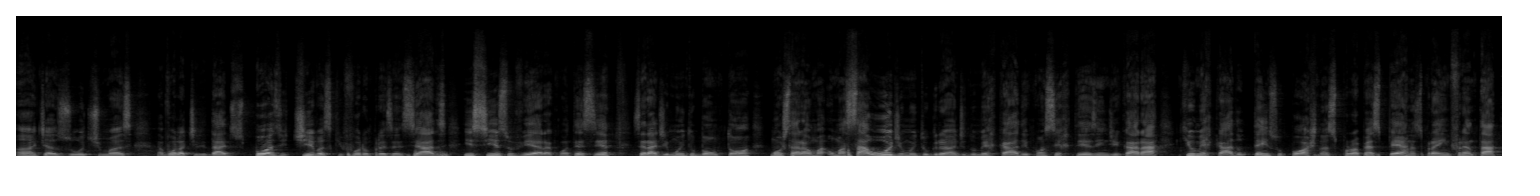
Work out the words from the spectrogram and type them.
ante as últimas volatilidades positivas que foram presenciadas, e se isso vier a acontecer, será de muito bom tom, mostrará uma, uma saúde muito grande do mercado e com certeza indicará que o mercado tem suporte nas próprias pernas para enfrentar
